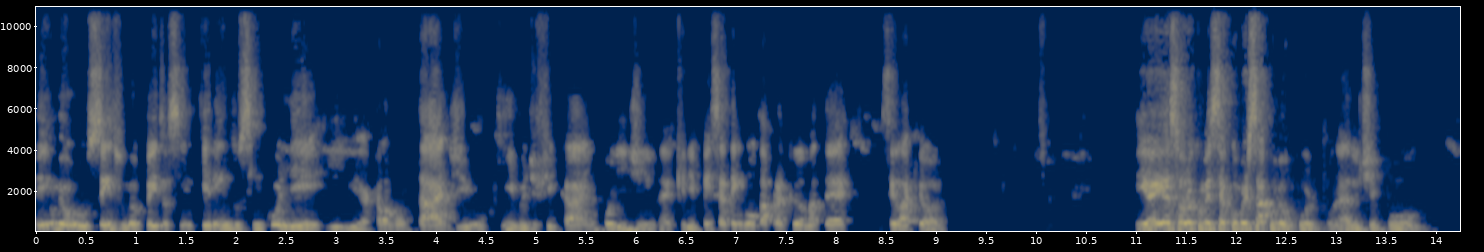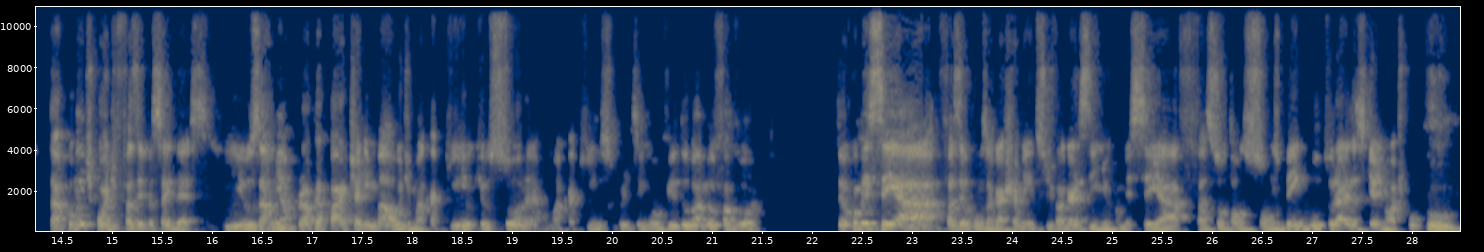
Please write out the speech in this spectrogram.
bem o, meu, o centro do meu peito assim querendo se encolher e aquela vontade horrível de ficar encolhidinho, né? Queria pensar até em voltar para a cama até sei lá que hora. E aí essa hora eu comecei a conversar com o meu corpo, né? Do tipo, tá, como a gente pode fazer para sair dessa? E usar a minha própria parte animal de macaquinho que eu sou, né? Um macaquinho super desenvolvido a meu favor. Então eu comecei a fazer alguns agachamentos devagarzinho, comecei a soltar uns sons bem culturais assim, é animal, tipo, uh,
